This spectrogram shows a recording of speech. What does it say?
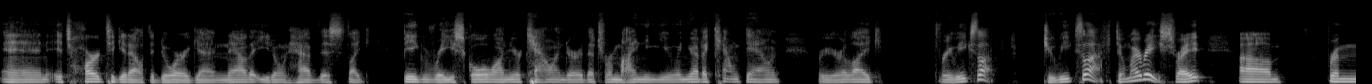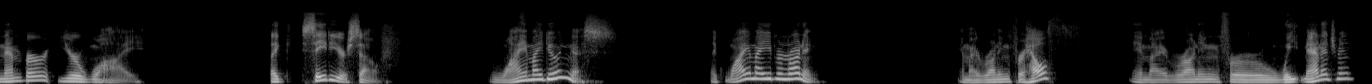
and it's hard to get out the door again now that you don't have this like big race goal on your calendar that's reminding you and you have a countdown where you're like three weeks left two weeks left till my race right? Um, remember your why. Like say to yourself why am i doing this? Like why am i even running? Am i running for health? Am i running for weight management?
